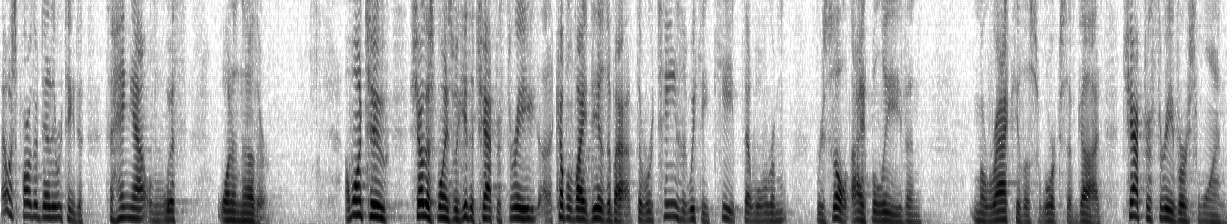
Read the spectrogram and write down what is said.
That was part of their daily routine, to, to hang out with one another. I want to share this morning as we get to chapter 3 a couple of ideas about the routines that we can keep that will re- result, I believe, in miraculous works of God. Chapter 3, verse 1.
